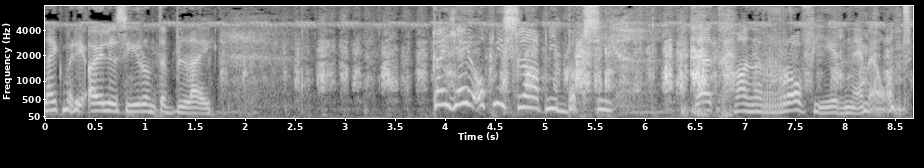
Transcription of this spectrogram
Lyk my die uil is hier om te bly. Kan jy ook nie slaap nie, Buksie? Dit gaan rof hier, my hond.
